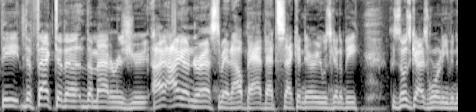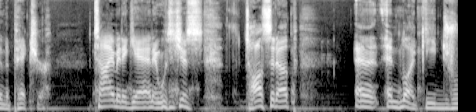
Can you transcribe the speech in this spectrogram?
the the fact of the, the matter is, you I, I underestimated how bad that secondary was going to be because those guys weren't even in the picture. Time and again, it was just toss it up. And, and look, he d-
